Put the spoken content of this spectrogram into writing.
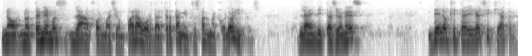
no, no tenemos la formación para abordar tratamientos farmacológicos. La invitación es de lo que te diga el psiquiatra.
